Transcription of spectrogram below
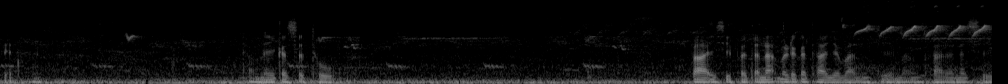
เป็นทำในกสถูปป่าอิสิปตนะมฤคทายวันที่มืองพาราณสี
